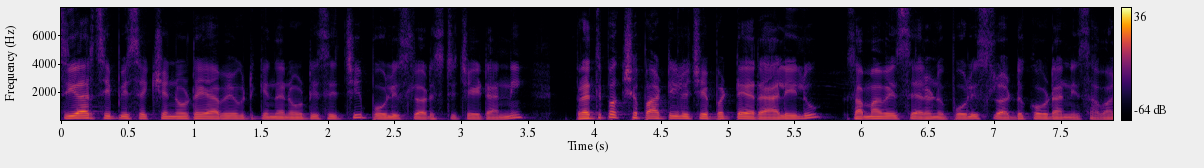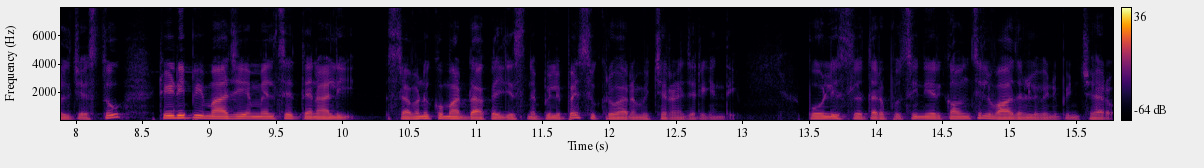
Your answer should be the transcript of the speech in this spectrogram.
సిఆర్సీపీ సెక్షన్ నూట యాభై ఒకటి కింద నోటీస్ ఇచ్చి పోలీసులు అరెస్టు చేయడాన్ని ప్రతిపక్ష పార్టీలు చేపట్టే ర్యాలీలు సమావేశాలను పోలీసులు అడ్డుకోవడాన్ని సవాల్ చేస్తూ టీడీపీ మాజీ ఎమ్మెల్సీ తెనాలి శ్రవణకుమార్ దాఖలు చేసిన పిలుపై శుక్రవారం విచారణ జరిగింది. పోలీసుల తరపు సీనియర్ కౌన్సిల్ వాదనలు వినిపించారు.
